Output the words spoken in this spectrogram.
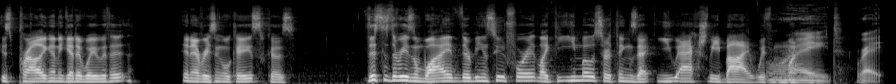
is probably going to get away with it in every single case because this is the reason why they're being sued for it like the emotes are things that you actually buy with money Right. Right.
